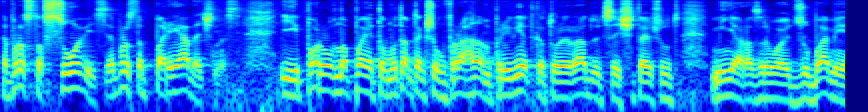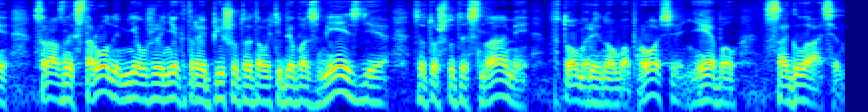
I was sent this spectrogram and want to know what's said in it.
это просто совесть, это просто порядочность. И ровно поэтому там так что врагам привет, которые радуются и считают, что тут меня разрывают зубами с разных сторон, и мне уже некоторые пишут, это у тебя возмездие за то, что ты с нами в том или ином вопросе не был согласен.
